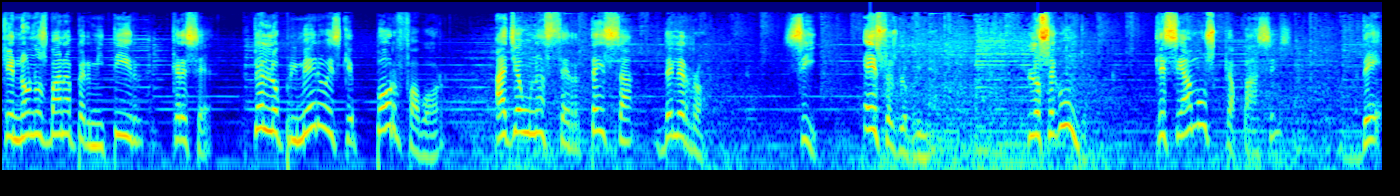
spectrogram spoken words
que no nos van a permitir crecer. Entonces, lo primero es que, por favor, haya una certeza del error. Sí, eso es lo primero. Lo segundo, que seamos capaces de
